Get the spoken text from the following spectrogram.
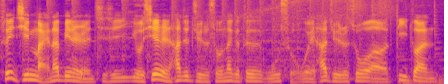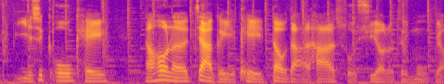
所以其实买那边的人，其实有些人他就觉得说那个真的无所谓，他觉得说呃地段也是 OK。然后呢，价格也可以到达他所需要的这个目标。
